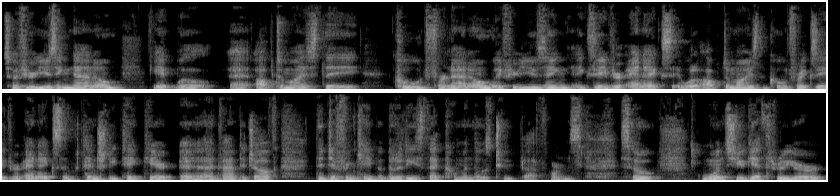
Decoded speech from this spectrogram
So if you're using Nano, it will uh, optimize the code for Nano. If you're using Xavier NX, it will optimize the code for Xavier NX and potentially take care, uh, advantage of the different capabilities that come in those two platforms. So once you get through your,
